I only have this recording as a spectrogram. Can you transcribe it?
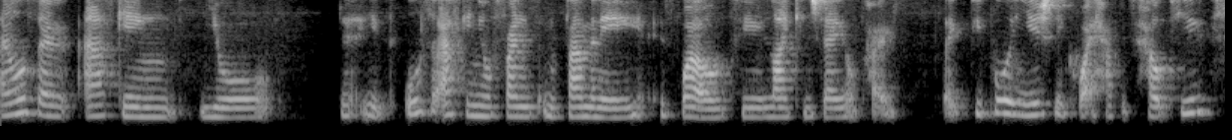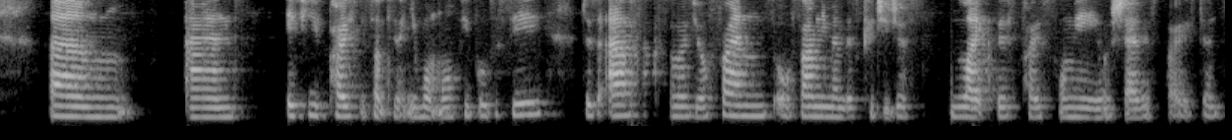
and also asking your also asking your friends and family as well to like and share your posts. Like people are usually quite happy to help you. Um, and if you've posted something that you want more people to see, just ask some of your friends or family members, could you just like this post for me or share this post? And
